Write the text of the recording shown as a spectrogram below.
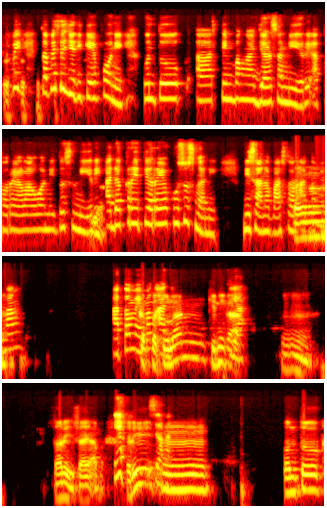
tapi tapi saya jadi kepo nih untuk uh, tim pengajar sendiri atau relawan itu sendiri ya. ada kriteria khusus nggak nih di sana pastor atau uh, memang atau memang kebetulan ada, gini kak. Ya. Hmm, sorry saya apa? Ya, jadi hmm, untuk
